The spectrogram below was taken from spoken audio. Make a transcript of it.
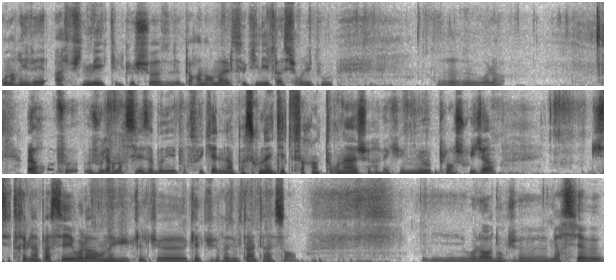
on arrivait à filmer quelque chose de paranormal, ce qui n'est pas sûr du tout. Euh, voilà, alors, je voulais remercier les abonnés pour ce week-end là parce qu'on a été de faire un tournage avec une planche Ouija qui s'est très bien passé. Voilà, on a eu quelques, résultats intéressants. Et voilà, donc euh, merci à eux.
